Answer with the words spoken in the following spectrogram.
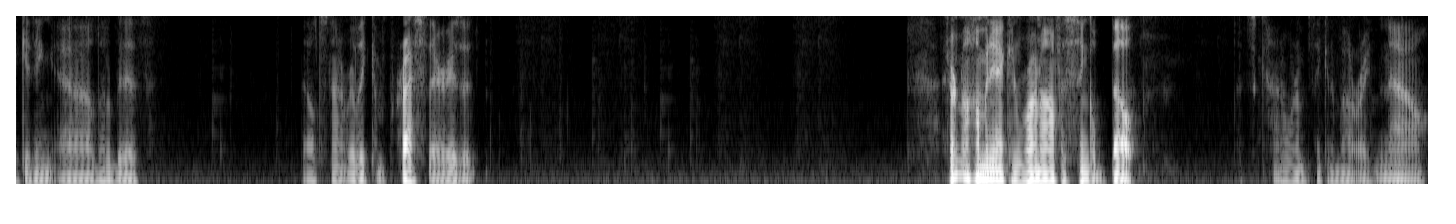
getting a little bit of belt's not really compressed there, is it? I don't know how many I can run off a single belt. That's kind of what I'm thinking about right now.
